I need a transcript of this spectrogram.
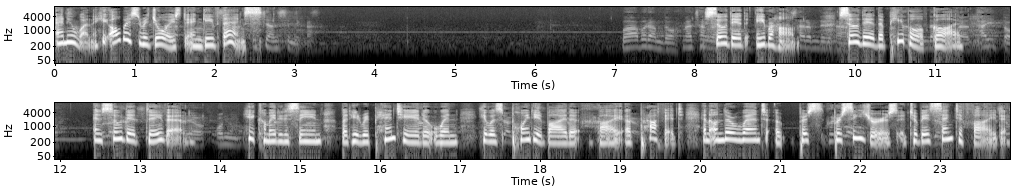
anyone. He always rejoiced and gave thanks. So did Abraham. So did the people of God. And so did David. he committed sin, but he repented when he was pointed by the, by a prophet and underwent uh, procedures to be sanctified.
